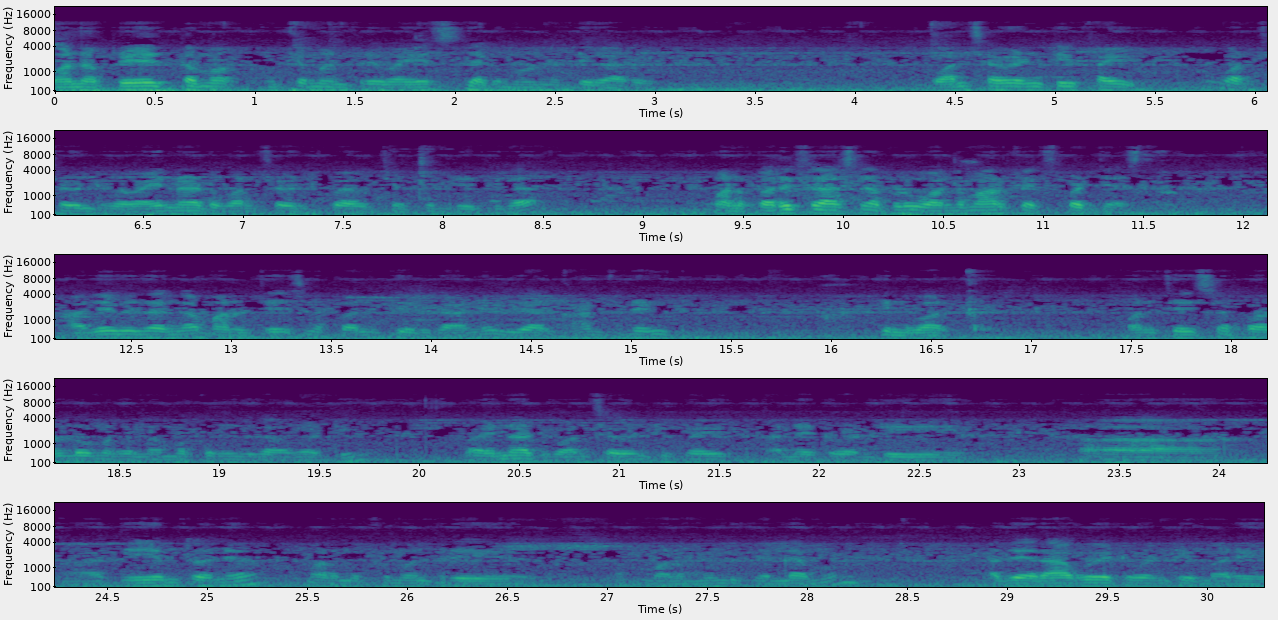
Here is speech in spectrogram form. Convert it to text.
మన ప్రియతమ ముఖ్యమంత్రి వైఎస్ జగన్మోహన్ రెడ్డి గారు one seventy five one seventy five why not one seventy five చెప్పిన రీతిగా మన పరీక్ష రాసినప్పుడు వంద మార్కులు ఎక్స్పెక్ట్ చేస్తాం. అదేవిధంగా మనం చేసిన పనితీరు కానీ వీఆర్ కాన్ఫిడెంట్ ఇన్ వర్క్ మనం చేసిన పనిలో మనకు నమ్మకం ఉంది కాబట్టి వైనాట్ వన్ సెవెంటీ ఫైవ్ అనేటువంటి ధ్యేయంతోనే మన ముఖ్యమంత్రి మనం ముందుకు వెళ్ళాము. అదే రాబోయేటువంటి మరి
